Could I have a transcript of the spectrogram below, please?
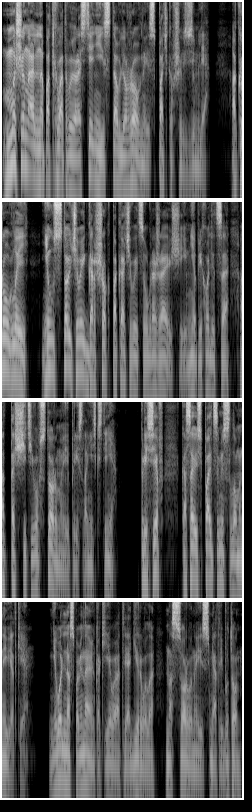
Машинально подхватываю растение и ставлю ровно, испачкавшись в земле. Округлый, неустойчивый горшок покачивается угрожающе, и мне приходится оттащить его в сторону и прислонить к стене. Присев, касаюсь пальцами сломанной ветки. Невольно вспоминаю, как Ева отреагировала на сорванный и смятый бутон.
